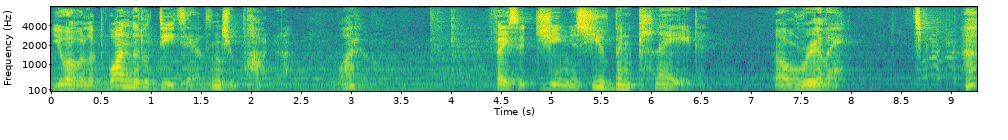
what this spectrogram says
You overlooked one little detail, didn't you, partner? What? Face it, genius, you've been played. Oh, really? hey,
